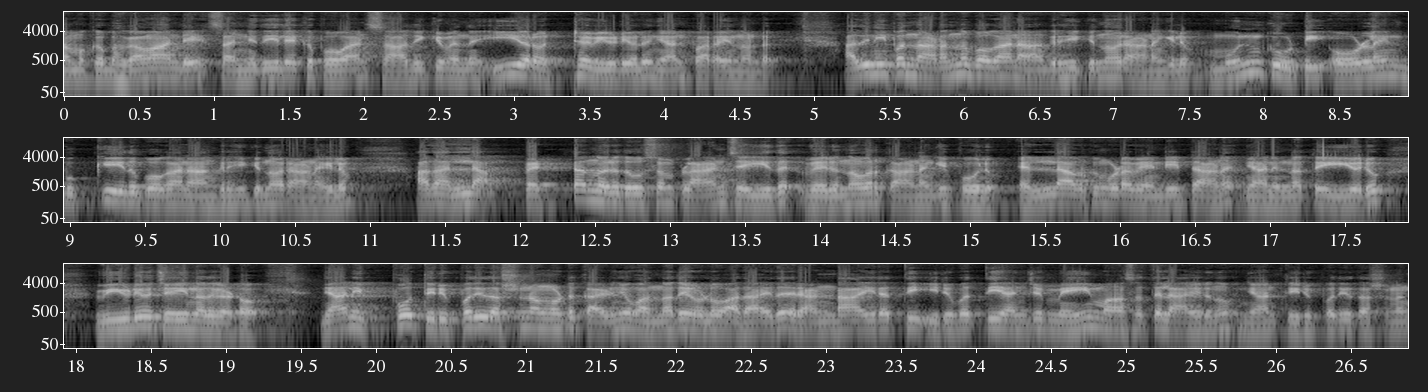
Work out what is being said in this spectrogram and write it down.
നമുക്ക് ഭഗവാന്റെ സന്നിധിയിലേക്ക് പോകാൻ സാധിക്കുമെന്ന് ഈ ഒരു ഒറ്റ വീഡിയോയിൽ ഞാൻ പറയുന്നുണ്ട്. അതിനിപ്പോൾ നടന്നു പോകാൻ ആഗ്രഹിക്കുന്നവരാണെങ്കിലും മുൻകൂട്ടി ഓൺലൈൻ ബുക്ക് ചെയ്ത് പോകാൻ ആഗ്രഹിക്കുന്നവരാണെങ്കിലും അതല്ല പെട്ടെന്നൊരു ദിവസം പ്ലാൻ ചെയ്ത് വരുന്നവർക്കാണെങ്കിൽ പോലും എല്ലാവർക്കും കൂടെ വേണ്ടിയിട്ടാണ് ഞാൻ ഇന്നത്തെ ഈ ഒരു വീഡിയോ ചെയ്യുന്നത് കേട്ടോ. ഞാൻ ഇപ്പോൾ തിരുപ്പതി ദർശനം അങ്ങോട്ട് കഴിഞ്ഞു വന്നതേ ഉള്ളൂ. അതായത് രണ്ടായിരത്തി അഞ്ച് മെയ് മാസത്തിലായിരുന്നു ഞാൻ തിരുപ്പതി ദർശനം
